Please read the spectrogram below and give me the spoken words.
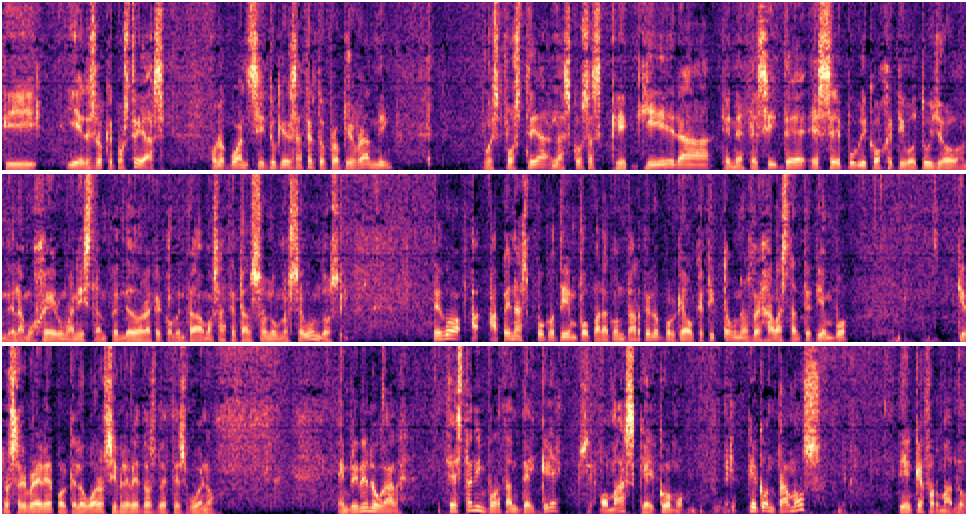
y, y eres lo que posteas. Con lo cual, si tú quieres hacer tu propio branding, pues postea las cosas que quiera, que necesite ese público objetivo tuyo, de la mujer humanista emprendedora que comentábamos hace tan solo unos segundos. Tengo apenas poco tiempo para contártelo porque aunque TikTok nos deja bastante tiempo, quiero ser breve porque lo bueno si breve dos veces bueno. En primer lugar, es tan importante el qué o más que el cómo. ¿Qué contamos y en qué formato?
